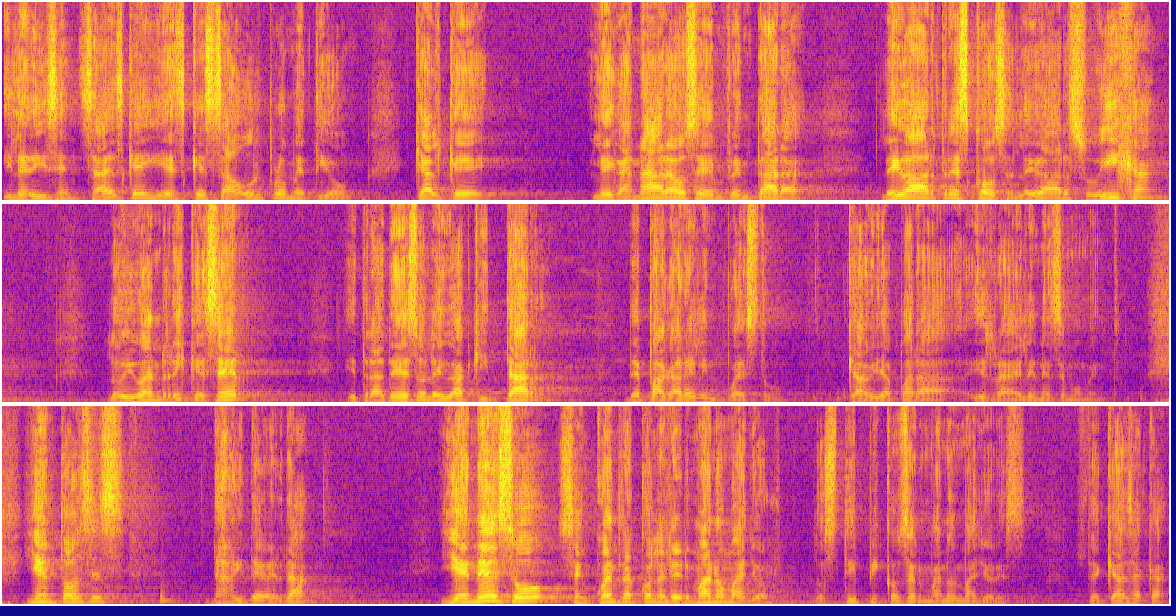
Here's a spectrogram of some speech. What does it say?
y le dicen, ¿sabes qué? Y es que Saúl prometió que al que le ganara o se enfrentara, le iba a dar tres cosas. Le iba a dar su hija, lo iba a enriquecer y tras de eso le iba a quitar de pagar el impuesto que había para Israel en ese momento. Y entonces, David de verdad. Y en eso se encuentra con el hermano mayor, los típicos hermanos mayores. ¿Usted qué hace acá?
